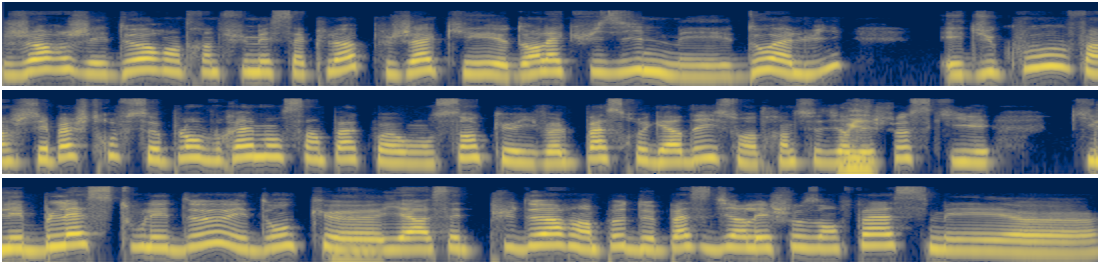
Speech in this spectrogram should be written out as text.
Georges est dehors en train de fumer sa clope, Jacques est dans la cuisine, mais dos à lui. Et du coup, enfin, je sais pas, je trouve ce plan vraiment sympa, quoi, où on sent qu'ils veulent pas se regarder, ils sont en train de se dire Oui. des choses qui, qui les blessent tous les deux, et donc euh, il Mhm. y a cette pudeur un peu de pas se dire les choses en face, mais euh,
